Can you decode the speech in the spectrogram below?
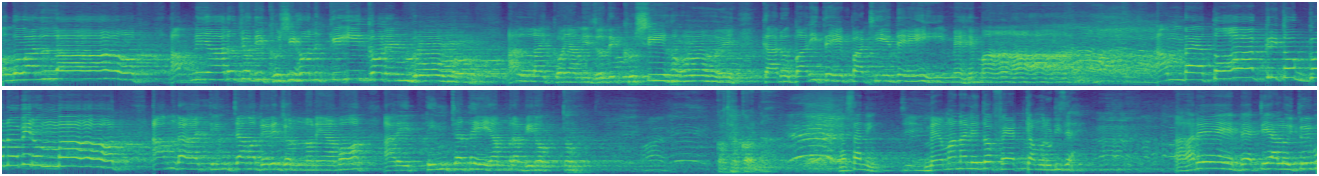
ওগো আল্লাহ, আপনি আরও যদি খুশি হন, কি করেন গো? আল্লাহ কয়, আমি যদি খুশি হই, কারও বাড়িতে পাঠিয়ে দেই মেহমান। আমরা এত কৃতজ্ঞ নবীর উম্মত, আমরা তিনটা আমাদের জন্য নিয়ামত, আর এই তিনটাতেই আমরা বিরক্ত। কথা কয় না? হাসানি মেহমান আলি তো ফ্যাট কামড় উঠি যায়। আরে বেটিয়া লইতে হইব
